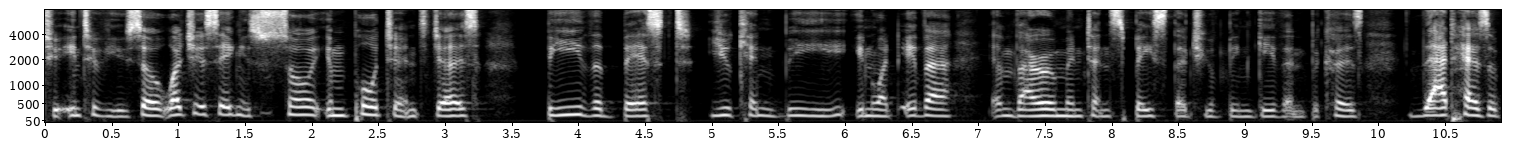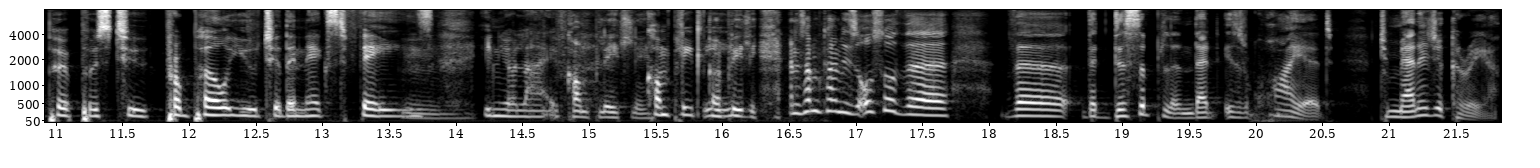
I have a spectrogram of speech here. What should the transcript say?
to interview. So, what you're saying is so important. Just be the best you can be in whatever environment and space that you've been given because that has a purpose to propel you to the next phase mm. in your life. Completely. Completely. Completely. And sometimes it's also the the the discipline that is required to manage a career.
